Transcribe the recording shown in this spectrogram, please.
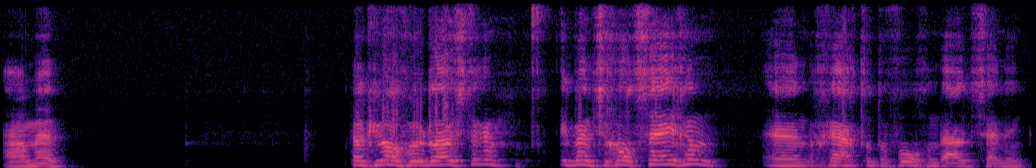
Amen. Dankjewel voor het luisteren. Ik wens je God zegen en graag tot de volgende uitzending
